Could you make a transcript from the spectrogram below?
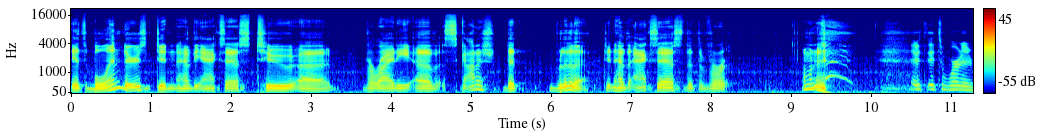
its blenders didn't have the access to uh, variety of Scottish that blah, blah, didn't have the access that the ver- I'm gonna It's, it's worded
